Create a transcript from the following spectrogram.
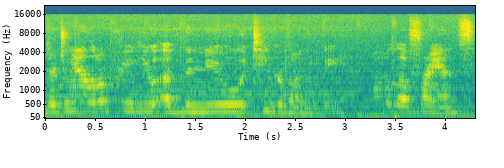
they're doing a little preview of the new Tinkerbell movie. Hello, friends.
